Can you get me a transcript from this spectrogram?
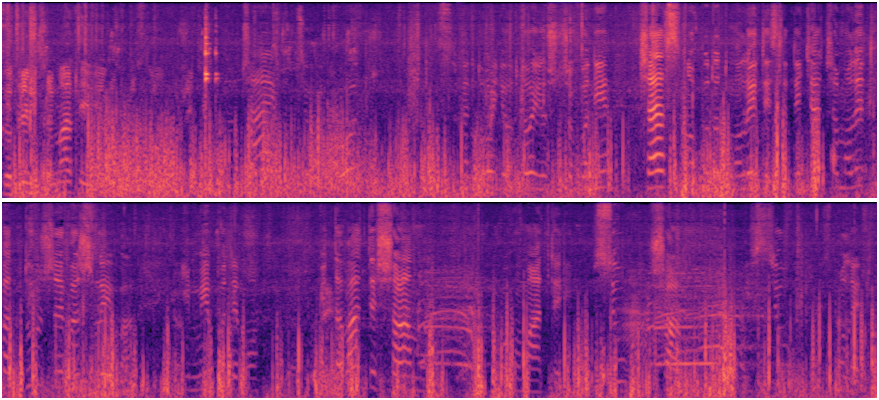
котрим приймати і використовувати в житті. навчаємо цю роботу з метою тою, що вони чесно будуть молитися. Дитяча молитва дуже важлива. І ми будемо віддавати шану Богоматері. Всю шану і всю молитву.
